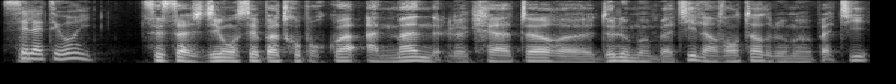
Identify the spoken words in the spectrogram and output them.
c'est la théorie. C'est ça, je dis, on ne sait pas trop pourquoi. Hahnemann, le créateur euh, de l'homéopathie, l'inventeur de l'homéopathie,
